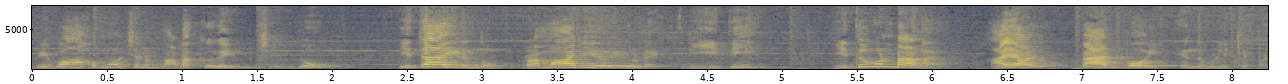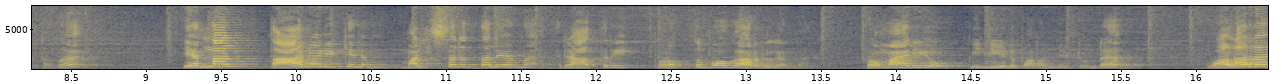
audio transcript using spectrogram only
വിവാഹമോചനം നടക്കുകയും ചെയ്തു. ഇതായിരുന്നു റൊമാരിയോയുടെ രീതി. ഇതുകൊണ്ടാണ് അയാൾ ബാഡ് ബോയ് എന്ന് വിളിക്കപ്പെട്ടത്. എന്നാൽ താനൊരിക്കലും മത്സരത്തലേന്ന് രാത്രി പുറത്തു പോകാറില്ലെന്ന് റൊമാരിയോ പിന്നീട് പറഞ്ഞിട്ടുണ്ട്. വളരെ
